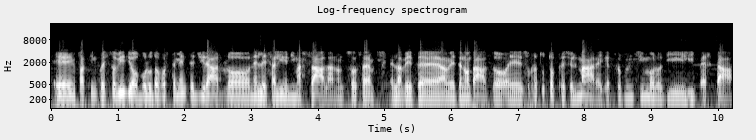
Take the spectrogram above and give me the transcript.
E infatti in questo video ho voluto fortemente girarlo nelle saline di Marsala, non so se l'avete avete notato, e soprattutto ho preso il mare, che è proprio un simbolo di libertà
